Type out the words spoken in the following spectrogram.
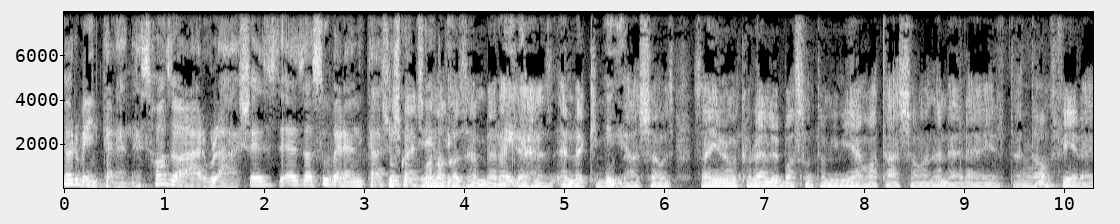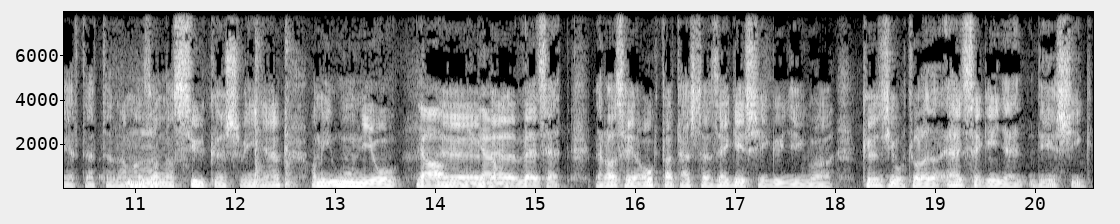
törvénytelen, ez hazaárulás, ez, ez a szuverenitásunk. És megvannak az emberek Igen. ehhez, ennek kimondásához. Igen. Szóval én amikor előbb azt mondtam, hogy milyen hatása van, nem erre értettem, uh-huh. félreértettem, hanem uh-huh. azon a szűkösvényen, ami unió ja, ö, vezet. Mert az, hogy a oktatástól az egészségügyig, a közjótól az elszegényedésig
